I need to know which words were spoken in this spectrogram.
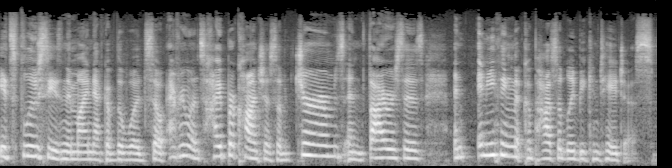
It's flu season in my neck of the woods, so everyone's hyper conscious of germs and viruses and anything that could possibly be contagious.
